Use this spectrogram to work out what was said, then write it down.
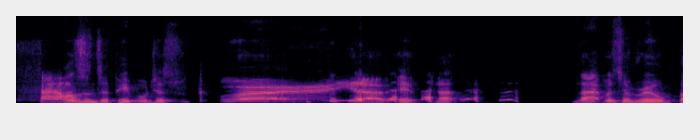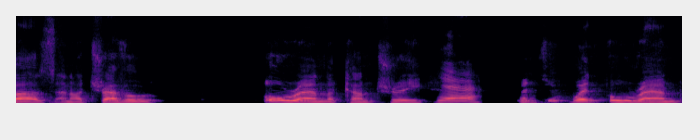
thousands of people just, you know, it, that, that was a real buzz. And I travelled all around the country yeah. went went all around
